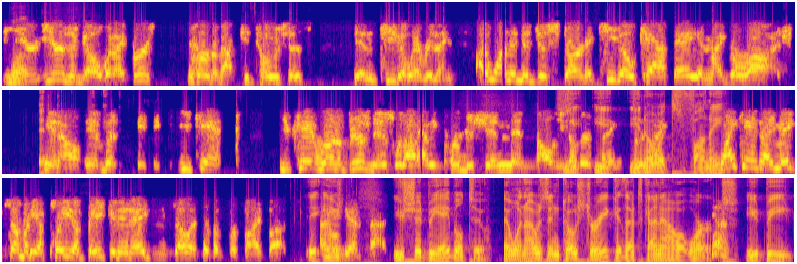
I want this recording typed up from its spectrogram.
year, years ago when I first heard about ketosis and keto everything, I wanted to just start a keto cafe in my garage. You know, it, but it- you can't. You can't run a business without having permission and all these You, other things. you But know it's what's funny? why can't I make somebody a plate of bacon and eggs and sell it to them for five bucks? It- I don't you, get that. You should be able to. And when I was in Costa Rica, that's kind of how it works. You'd be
